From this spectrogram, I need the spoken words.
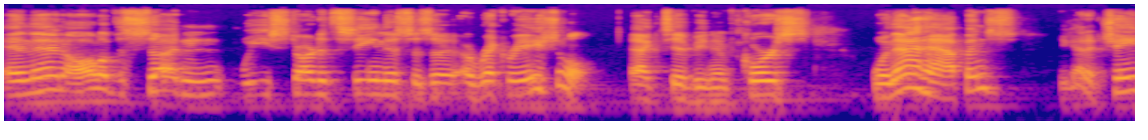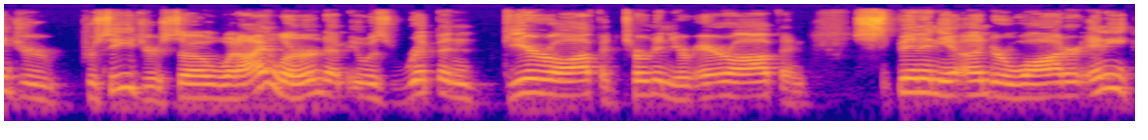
And then all of a sudden, we started seeing this as a, a recreational activity. And of course, when that happens, you got to change your procedure. So when I learned, I mean, it was ripping gear off and turning your air off and spinning you underwater. Any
